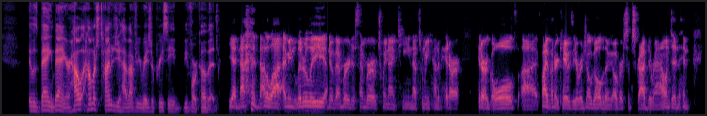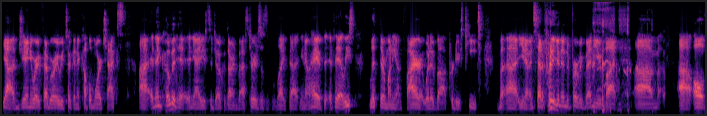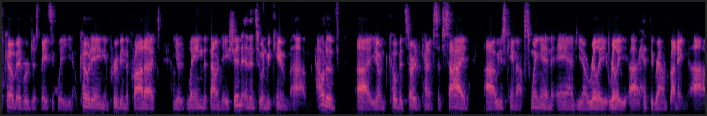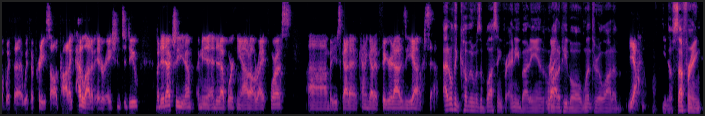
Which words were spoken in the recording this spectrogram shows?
it was bang bang or how how much time did you have after you raised your pre-seed before covid? Yeah not not a lot. I mean literally november december of 2019 that's when we kind of hit our hit our goal uh, 500k was the original goal but then we oversubscribed the round and then yeah january february we took in a couple more checks. Uh, and then covid hit. And yeah i used to joke with our investors is like that you know hey if, if they at least lit their money on fire it would have uh, produced heat. But uh, you know instead of putting it into perfect venue. But um, uh, all of COVID, we're just basically you know coding, improving the product, you know, laying the foundation, and then so when we came um, out of uh, you know, COVID started to kind of subside, uh, we just came out swinging and you know really really uh, hit the ground running uh, with a with a pretty solid product. Had a lot of iteration to do, but it actually you know I mean it ended up working out all right for us. Um, but you just gotta kind of gotta figure it out as you go. So I don't think COVID was a blessing for anybody, and a Right. lot of people went through a lot of yeah, you know suffering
